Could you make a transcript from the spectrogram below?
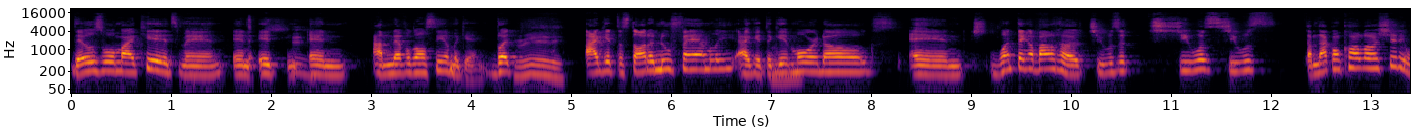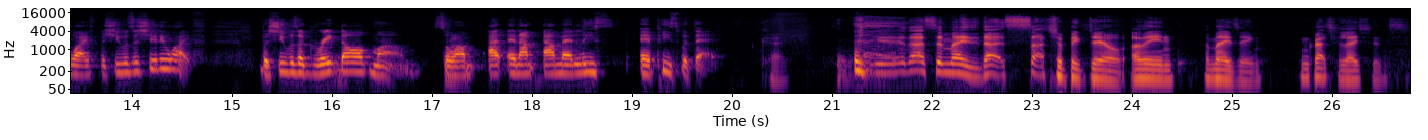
Those were my kids, man, and it, and I'm never gonna see them again. But really. I get to start a new family. I get to get more dogs. And one thing about her, she was a, she was, she was, I'm not going to call her a shitty wife, but she was a shitty wife. But she was a great mm-hmm. dog mom. So I'm, I, and I'm, I'm at least at peace with that. Okay. yeah, that's amazing. That's such a big deal. I mean, amazing. Congratulations.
